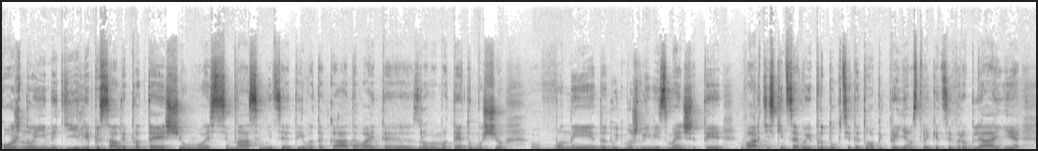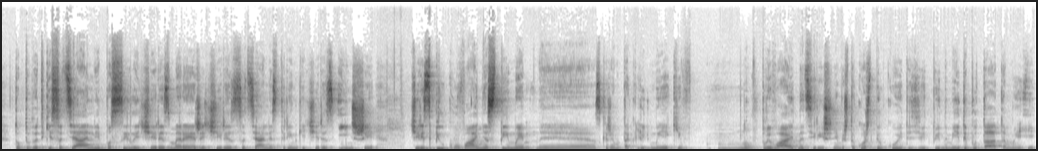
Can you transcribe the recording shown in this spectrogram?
кожної неділі писали про те, що ось в нас ініціатива така, давайте зробимо те, тому що вони дадуть можливість зменшити вартість кінцевої продукції для того підприємства, яке це виробляє. Тобто такі соціальні посили через мережі, через соціальні сторінки, через інші через спілкування з тими, е, скажімо так, людьми, які ну, впливають на ці рішення. Ви ж також спілкуєтесь з відповідними і депутатами. І,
